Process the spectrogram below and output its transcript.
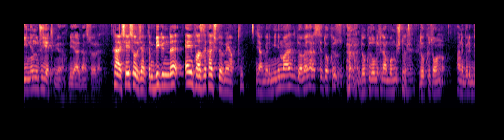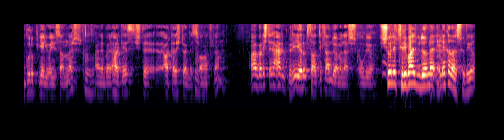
iğnenin ucu yetmiyor bir yerden sonra. Ha şey soracaktım. Bir günde en fazla kaç dövme yaptın? Yani böyle minimal dövmeler size 9 9 10'u falan bulmuştur. 9 10 hani böyle bir grup geliyor insanlar. Hani böyle herkes işte arkadaş dövmesi falan filan. Ama böyle işte her biri yarım saatlik falan dövmeler oluyor. Şöyle tribal bir dövme ne kadar sürüyor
